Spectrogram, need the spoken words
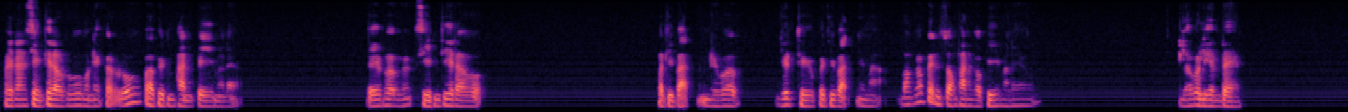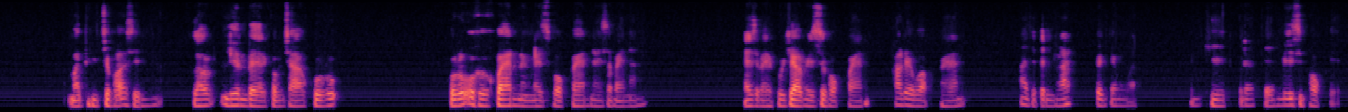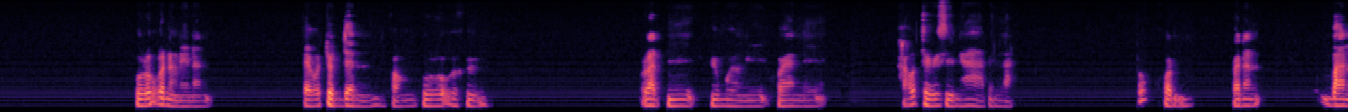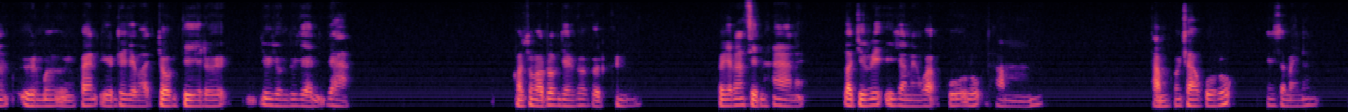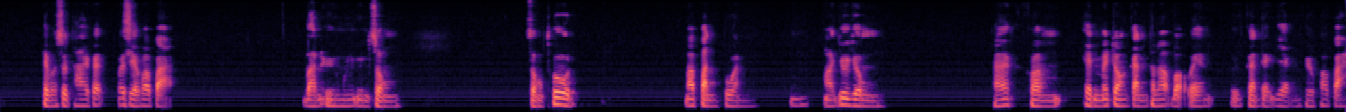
เพราะนั้นสิ่งที่เรารู้มันนี่ก็รู้มาเป็นพันปีมาแล้วโดยเพิ่มสิ่งที่เรา ปฏิบัติ หรือว่ายึดถือปฏิบัตินี่มามันก็เป็นสองพันกว่าปีมาแล้วเราก็เรียนแบบ มาถึงเฉพาะสิ่งเราเรียนแบบของชาวกุรุกุรุก็คือแคว้นหนึ่งในสิบหกแคว้นในสมัยนั้น ในสมัยพระเจ้ามีสิบหกแคว้นเขาเรียกว่าแคว้นอาจจะเป็นรัฐเป็นจังหวัด เป็นเขตก็ได้แต่มีสิบหกเขตกุรุก็หนึ่งในนั้น แต่ว่าจุดเด่นของกุรุก็คือ รัฐนี้คือเมืองนี้แคว้นนี้ เขาถือศีลห้าเป็นหลัก ทุกคน เพราะนั้นบ้านอื่นเมืองอื่นแคว้นอื่นที่จะมาโจมตีหรือยุยงยุยนยากความสงบร่มเย็นก็เกิดขึ้นเพราะฉะนั้นสินห้าเนี่ยเราจะเรียกอีกอย่างหนึ่งว่ากุรุธรรมธรรมของชาวกุรุในสมัยนั้น แต่ว่าสุดท้ายก็ก็เสียพระป่าบ้านอื่นเมืองอื่นส่ง ส่งทูตมาปั่นป่วนมายุยงถ้าความเห็นไม่ตรงกันทะเลาะเบาแวงคือการแตกแยกคือพ่อป่า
